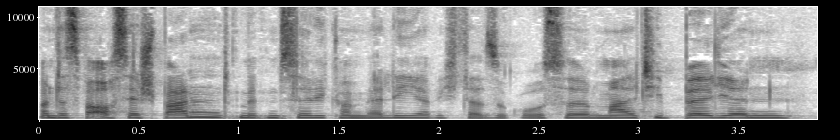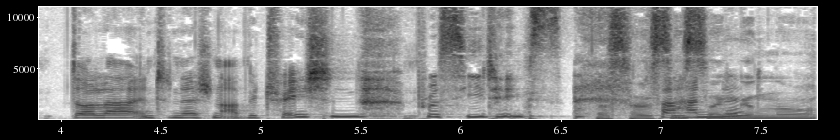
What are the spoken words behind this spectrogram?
Und das war auch sehr spannend. Mit dem Silicon Valley habe ich da so große Multi-Billion-Dollar International Arbitration Proceedings. Was heißt verhandelt. das denn genau?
